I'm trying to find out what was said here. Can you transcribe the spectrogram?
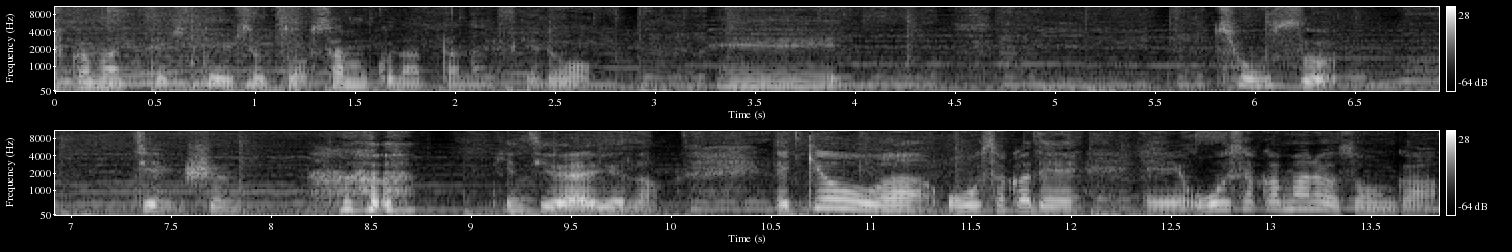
深まってきてちょっと寒くなったんですけど、えー、秋色渐深天気越来越冷で今日は大阪で、えー大阪マラソンが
